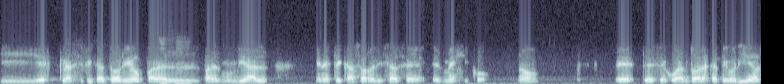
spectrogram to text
y es clasificatorio para el para el mundial, en este caso a realizarse en México, ¿no? Este, se juegan todas las categorías,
